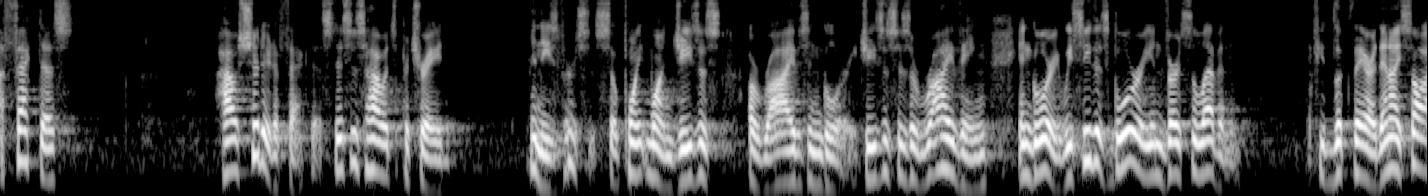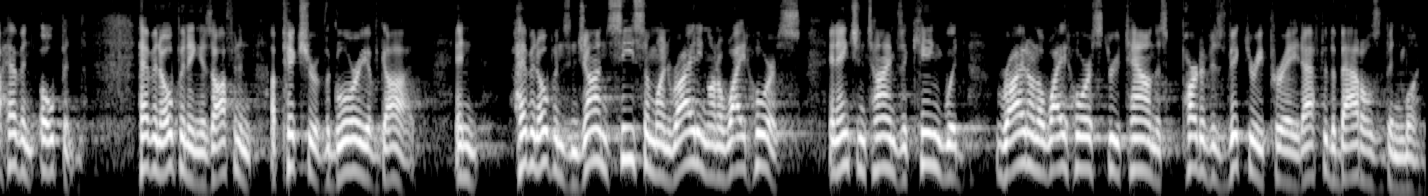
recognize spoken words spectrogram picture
affect us, how should it affect us? This is how it's portrayed in these verses. So, point one Jesus arrives in glory. Jesus is arriving in glory. We see this glory in verse 11. If you look there, then I saw heaven opened. Heaven opening is often a picture of the glory of God. And heaven opens, and John sees someone riding on a white horse. In ancient times, a king would ride on a white horse through town as part of his victory parade after the battle's been won.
